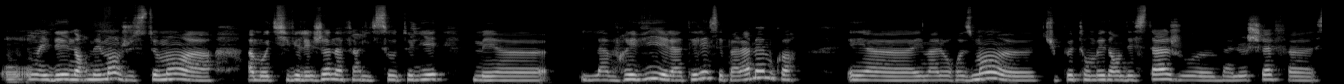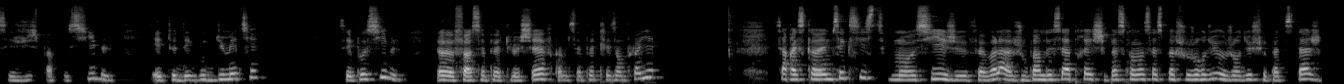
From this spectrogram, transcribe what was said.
ont, aidé énormément justement à, motiver les jeunes à faire lycée hôtelier. Mais la vraie vie et la télé, c'est pas la même, quoi. Et, et malheureusement, tu peux tomber dans des stages où bah, le chef, c'est juste pas possible et te dégoûte du métier. C'est possible. Euh, enfin, ça peut être le chef, comme ça peut être les employés. Ça reste quand même sexiste. Moi aussi, je voilà, je vous parle de ça après. Je sais pas comment ça se passe aujourd'hui. Aujourd'hui, je fais pas de stage.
